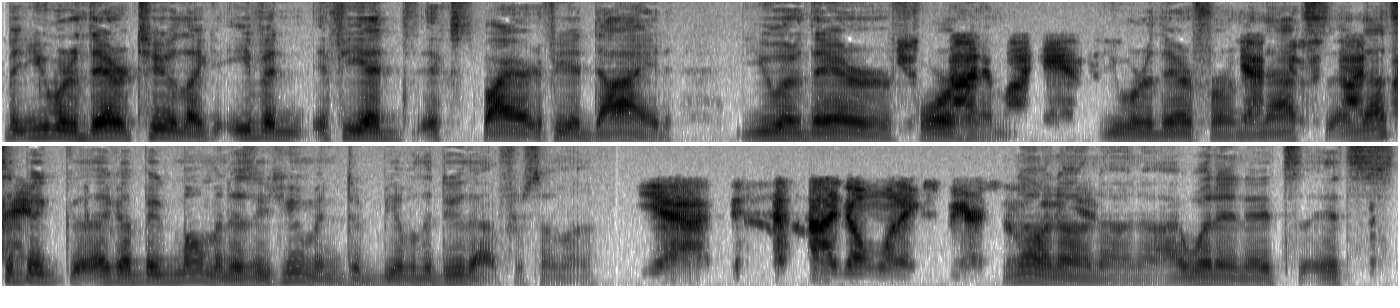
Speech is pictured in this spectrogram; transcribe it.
But you were there too. Like even if he had expired, if he had died, you were there He for him. You were there for him, Yeah, and that's and that's a big like a big moment as a human to be able to do that for someone. Yeah, I don't want to experience. No, no, again. no, no. I wouldn't. It's it's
